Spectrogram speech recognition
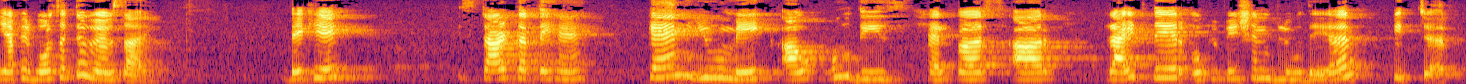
या फिर बोल सकते हो व्यवसाय। देखिए स्टार्ट करते हैं। Can you make out who these helpers are write their occupation blue their picture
